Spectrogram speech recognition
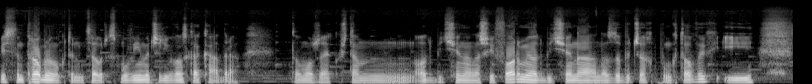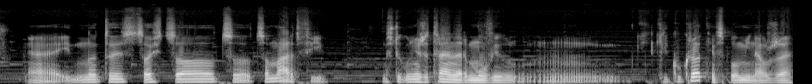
jest ten problem, o którym cały czas mówimy, czyli wąska kadra. To może jakoś tam odbić się na naszej formie, odbić się na, na zdobyczach punktowych i e, no to jest coś, co, co, co martwi. Szczególnie, że trener mówił, mm, kilkukrotnie wspominał, że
